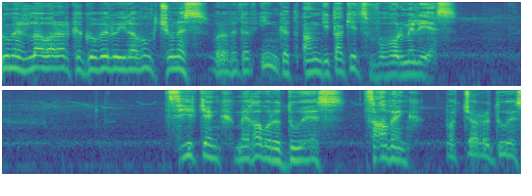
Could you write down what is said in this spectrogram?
Դու մեր լավ արարքը գովելու իրավունք չունես, որովհետև ինքդ անգիտակից ողորմելի ես։ Ցիրկ ենք, մեղավորը դու ես, ցավ ենք, պատճառը դու ես։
